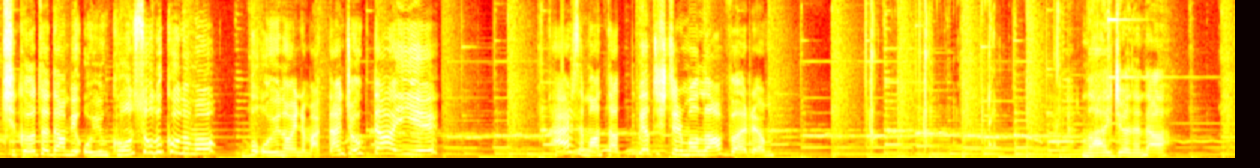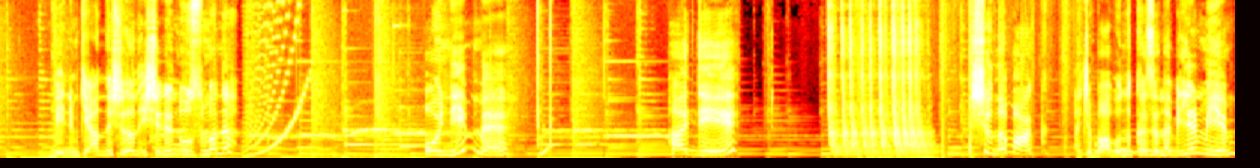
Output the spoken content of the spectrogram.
çikolatadan bir oyun konsolu kolu mu? Bu oyun oynamaktan çok daha iyi. Her zaman tatlı bir atıştırmalığa varım. Vay canına. Benimki anlaşılan işinin uzmanı. Oynayayım mı? Hadi. Şuna bak. Acaba bunu kazanabilir miyim?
